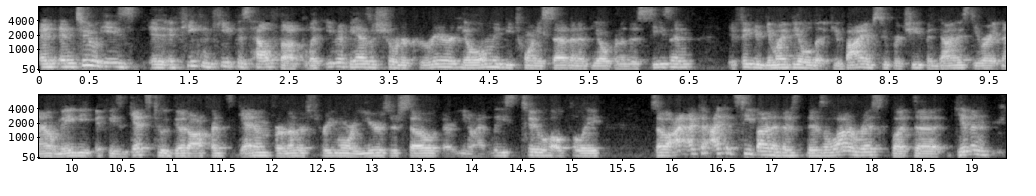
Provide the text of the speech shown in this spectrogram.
And and two, he's if he can keep his health up, like even if he has a shorter career, he'll only be 27 at the open of this season. You figured you might be able to, if you buy him super cheap in Dynasty right now, maybe if he gets to a good offense, get him for another three more years or so, or you know at least two, hopefully. So I, I, could, I could see it. There's there's a lot of risk, but uh, given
